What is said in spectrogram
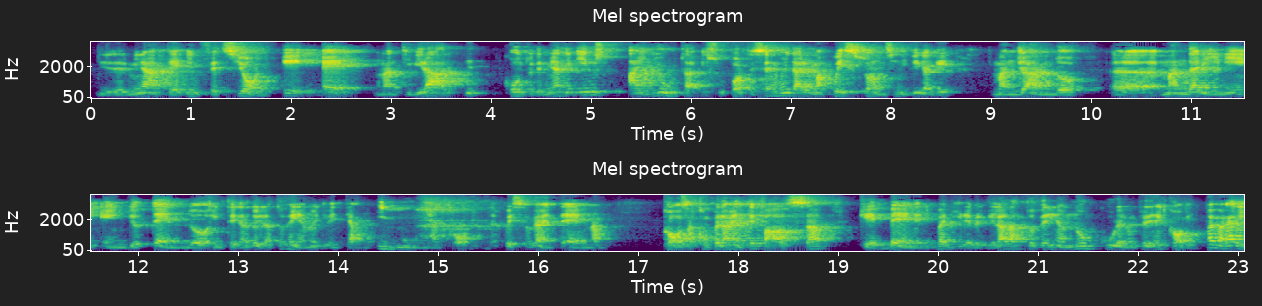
di determinate infezioni e è un antivirale contro determinati virus, aiuta il supporto del sistema immunitario, ma questo non significa che mangiando eh, mandarini e inghiottendo integratori di lattoferina noi diventiamo immuni al Covid. Questa ovviamente è una cosa completamente falsa che è bene ribadire perché la lattoferina non cura e non previene il Covid, poi magari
